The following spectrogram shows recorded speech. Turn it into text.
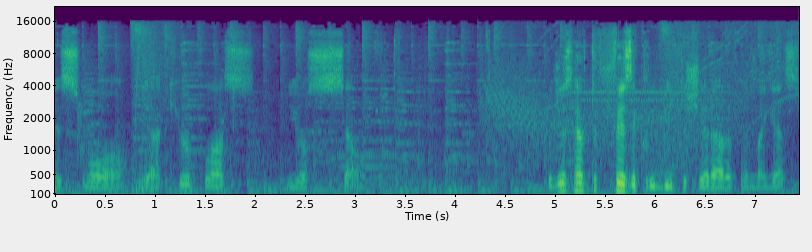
is small. Yeah, cure plus yourself. We just have to physically beat the shit out of him, I guess.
